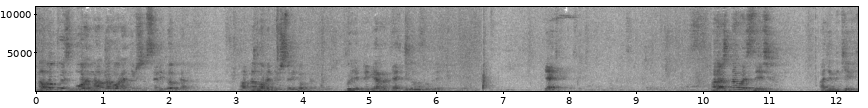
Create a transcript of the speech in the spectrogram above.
Налоговые сборы на одного родившегося ребенка, на одного родившегося ребенка были примерно 5 миллионов рублей. 5. Рождалось здесь 1,9.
